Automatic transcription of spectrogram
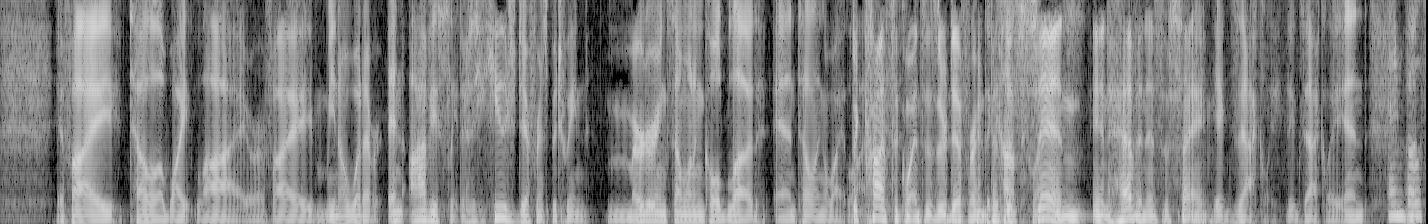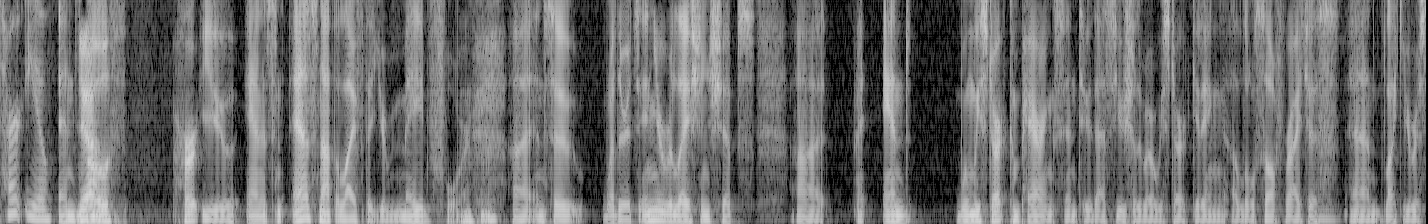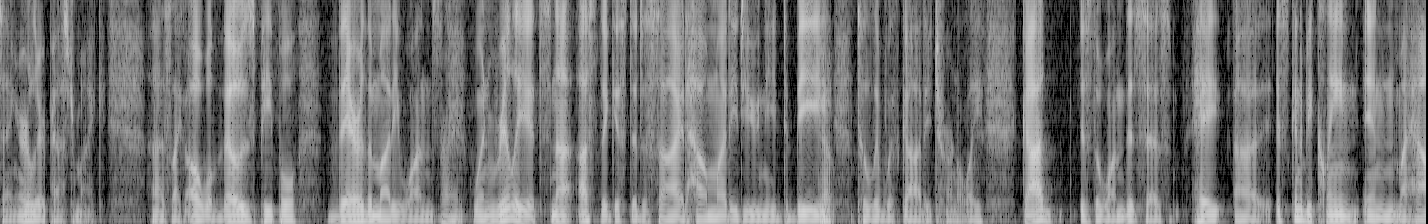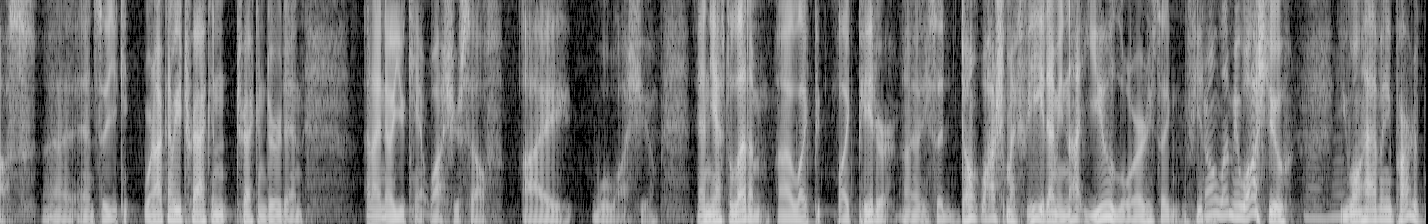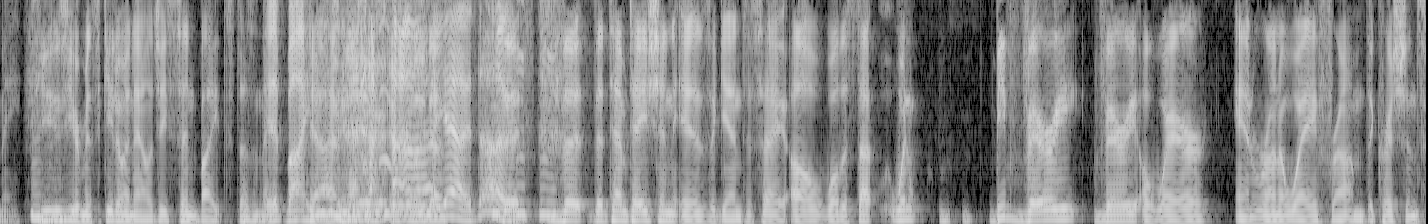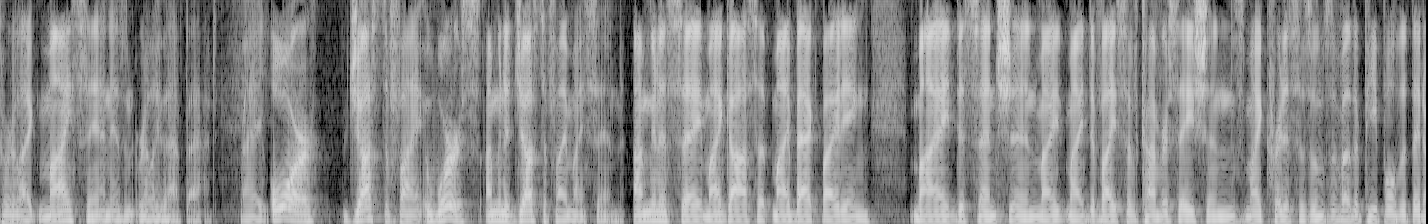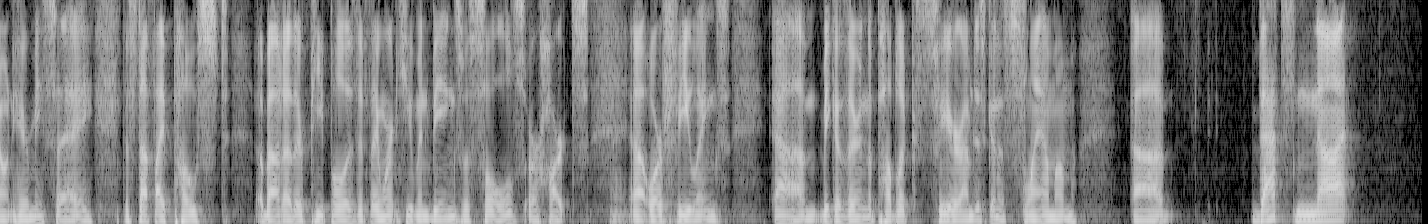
if I tell a white lie or if I, you know, whatever. And obviously, there's a huge difference between murdering someone in cold blood and telling a white lie. The consequences are different, The but the sin in heaven is the same. exactly, exactly. And And both hurt you. and Yeah. both hurt you and it's and it's not the life that you're made for uh, and so whether it's in your relationships uh, and when we start comparing sin to that's usually where we start getting a little self-righteous and like you were saying earlier pastor mike uh, it's like oh well those people they're the muddy ones Right. when really it's not us that gets to decide how muddy do you need to be Yep. to live with god eternally god is the one that says, "Hey, uh, it's going to be clean in my house," uh, and so you can, we're not going to be tracking tracking dirt in. And I know you can't wash yourself. I will wash you, and you have to let him. Uh, like like Peter, uh, he said, "Don't wash my feet." I mean, not you, Lord. He's like, "If you don't let me wash you, you won't have any part of me." To use your mosquito analogy, sin bites, doesn't it? It bites. Yeah, I mean, it, it really does. yeah, it does. the, the the temptation is again to say, oh, well, the stuff when be very very aware and run away from the Christians who are like, my sin isn't really that bad, Right. Or justify worse. I'm going to justify my sin. I'm going to say my gossip, my backbiting. My dissension, my my divisive conversations, my criticisms of other people that they don't hear me say, the stuff I post about other people as if they weren't human beings with souls or hearts uh, or feelings, um, because they're in the public sphere. I'm just going to slam them. Uh, that's not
